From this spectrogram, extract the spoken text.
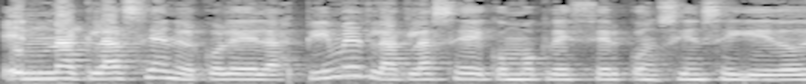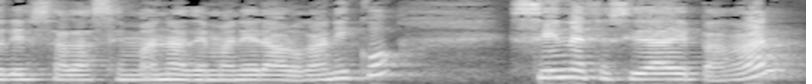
en una clase en el Cole de las Pymes, la clase de cómo crecer con 100 seguidores a la semana de manera orgánico, sin necesidad de pagar,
